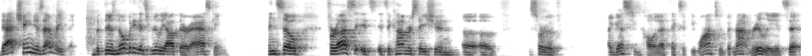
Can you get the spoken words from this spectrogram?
that changes everything. But there's nobody that's really out there asking. And so for us, it's it's a conversation uh, of sort of, I guess you can call it ethics if you want to, but not really. It's that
